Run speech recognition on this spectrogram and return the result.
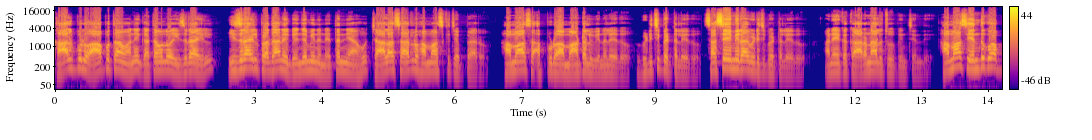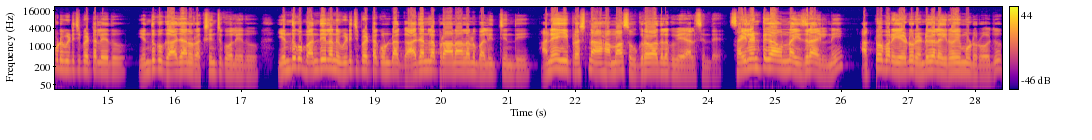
కాల్పులు ఆపుతామని గతంలో ఇజ్రాయిల్ ఇజ్రాయిల్ ప్రధాని బెంజమిన్ నెతన్యాహు చాలాసార్లు హమాస్కి చెప్పారు. హమాస్ అప్పుడు ఆ మాటలు వినలేదు విడిచిపెట్టలేదు ససేమిరా విడిచిపెట్టలేదు అనేక కారణాలు చూపించింది. హమాస్ ఎందుకు అప్పుడు విడిచిపెట్టలేదు? ఎందుకు గాజాను రక్షించుకోలేదు? ఎందుకు బందీలను విడిచిపెట్టకుండా గాజన్ల ప్రాణాలను బలిచ్చింది? అనే ఈ ప్రశ్న హమాస్ ఉగ్రవాదులకు వేయాల్సిందే. సైలెంట్గా ఉన్న ఇజ్రాయిల్ని అక్టోబర్ ఏడు రెండు వేల ఇరవై మూడు రోజు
